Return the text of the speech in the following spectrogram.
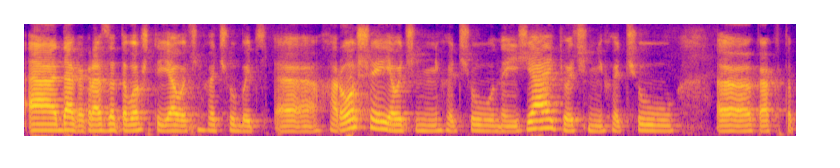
А, да, как раз из-за того, что я очень хочу быть э, хорошей, я очень не хочу наезжать, очень не хочу Э, как-то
